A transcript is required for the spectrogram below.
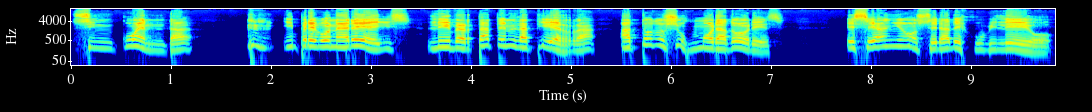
cincuenta y pregonaréis libertad en la tierra a todos sus moradores. Ese año será de jubileo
